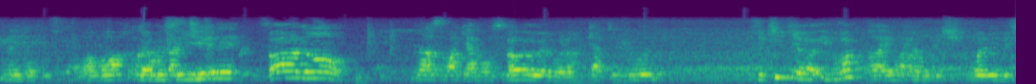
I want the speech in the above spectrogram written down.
Mais bon, on va voir On va essayer. Ah non Non, c'est moi qui ai avancé. Ah ouais, voilà. Carte jaune. C'est qui qui a Ibra Ouais, Ibrahimovic. Ibrahimovic.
